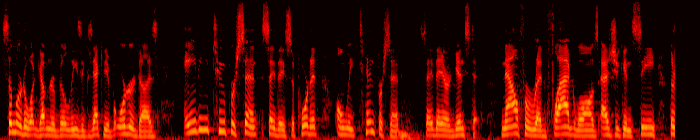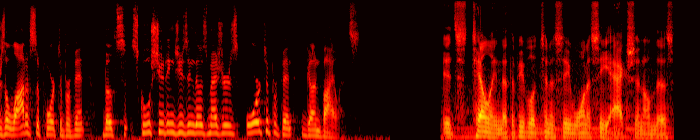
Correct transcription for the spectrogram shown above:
similar to what Governor Bill Lee's executive order does, 82% say they support it, only 10% say they are against it. Now for red flag laws, as you can see, there's a lot of support to prevent both school shootings using those measures or to prevent gun violence. It's telling that the people of Tennessee want to see action on this.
